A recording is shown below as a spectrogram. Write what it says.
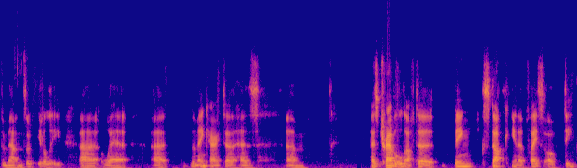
the mountains of Italy, uh, where uh, the main character has um, has traveled after being stuck in a place of deep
